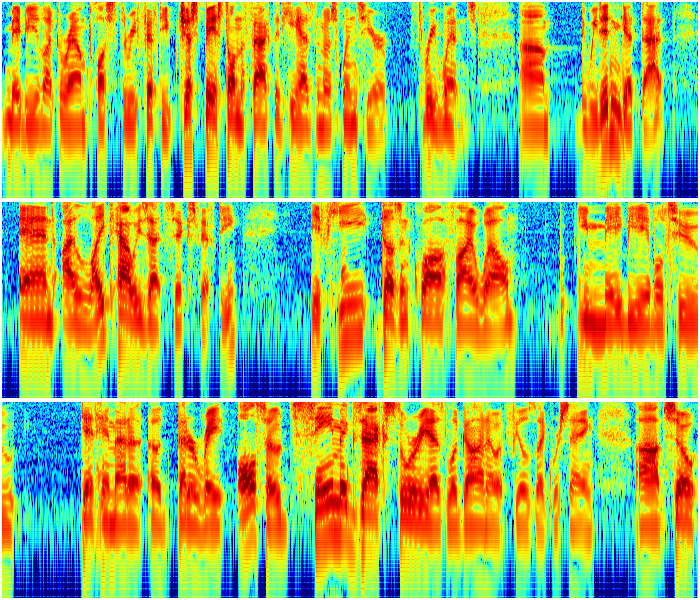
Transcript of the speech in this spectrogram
maybe like around plus 350 just based on the fact that he has the most wins here, 3 wins. Um, we didn't get that and I like how he's at 650. If he doesn't qualify well, you may be able to get him at a, a better rate. Also, same exact story as Logano, it feels like we're saying. Uh, so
